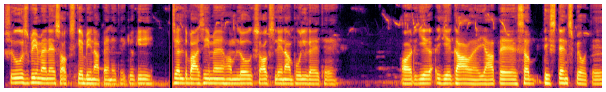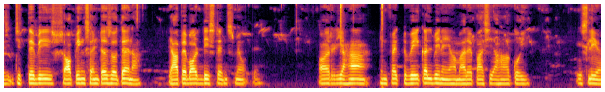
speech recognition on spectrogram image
शूज़ भी मैंने सॉक्स के बिना पहने थे, क्योंकि जल्दबाजी में हम लोग सॉक्स लेना भूल गए थे। और ये ये गाँव है, यहाँ पे सब डिस्टेंस पे होते हैं। जितने भी शॉपिंग सेंटर्स होते हैं ना, यहाँ पे बहुत डिस्टेंस में होते हैं। और यहाँ इनफैक्ट व्हीकल भी नहीं हमारे पास यहाँ कोई, इसलिए।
